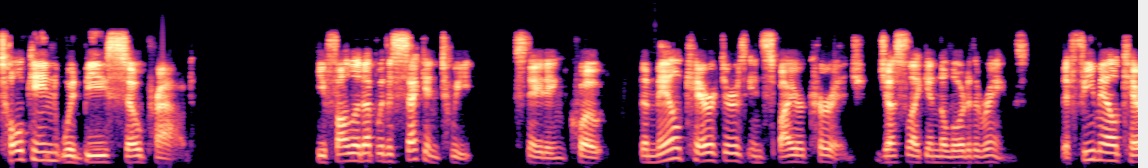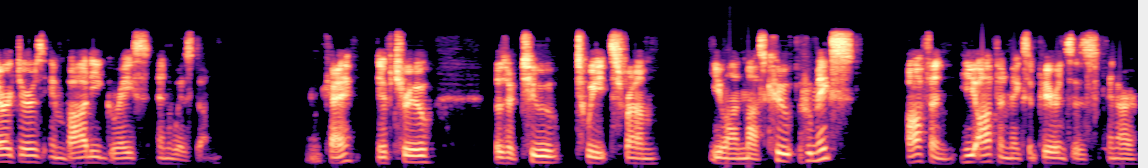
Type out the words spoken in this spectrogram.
Tolkien would be so proud. He followed up with a second tweet stating, quote, the male characters inspire courage, just like in The Lord of the Rings. The female characters embody grace and wisdom. Okay, if true, those are two tweets from Elon Musk, who who makes often he often makes appearances in our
